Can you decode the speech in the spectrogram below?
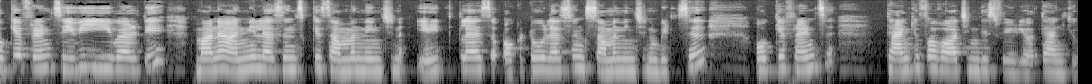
ఓకే ఫ్రెండ్స్ ఇవి ఇవాళ మన అన్ని లెసన్స్కి సంబంధించిన ఎయిత్ క్లాస్ ఒక టూ లెసన్కి సంబంధించిన bits. Okay friends thank you for watching this video. Thank you.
